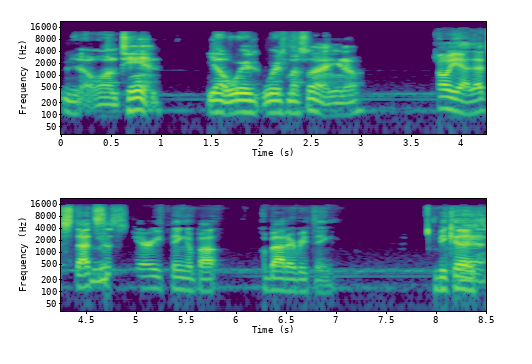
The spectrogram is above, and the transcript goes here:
you know, on ten. Yo, where's where's my son? You know. Oh yeah, that's that's the scary thing about about everything, because Yeah.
